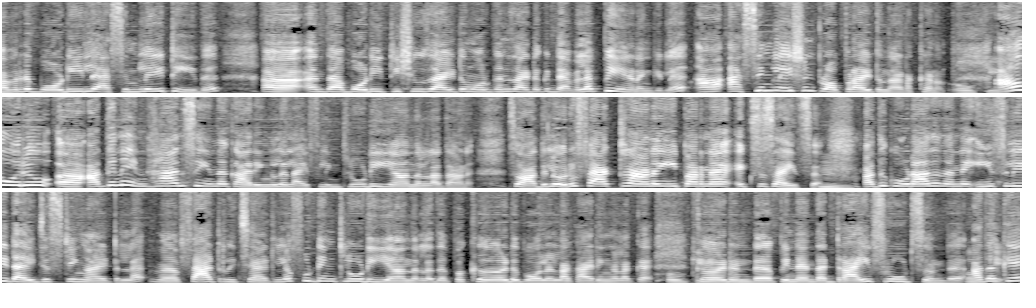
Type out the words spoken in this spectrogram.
അവരുടെ ബോഡിയിൽ അസിമുലേറ്റ് ചെയ്ത് എന്താ ബോഡി ടിഷ്യൂസ് ആയിട്ടും ഓർഗൻസ് ആയിട്ടൊക്കെ ഡെവലപ്പ് ചെയ്യണമെങ്കിൽ ആ അസിമുലേഷൻ പ്രോപ്പർ ആയിട്ട് നടക്കണം. ആ ഒരു അതിനെ എൻഹാൻസ് ചെയ്യുന്ന കാര്യങ്ങൾ ലൈഫിൽ ഇൻക്ലൂഡ് ചെയ്യുക എന്നുള്ളതാണ്. സോ അതിലൊരു ഫാക്ടറാണ് ഈ പറഞ്ഞ എക്സസൈസ് അത് കൂടാതെ തന്നെ ഈസിലി ഡൈജസ്റ്റിംഗ് ആയിട്ടുള്ള ഫാറ്റ് റിച്ച് ആയിട്ടുള്ള ഫുഡ് ഇൻക്ലൂഡ് ചെയ്യുക എന്നുള്ളത്. ഇപ്പൊ കേർഡ് പോലുള്ള കാര്യങ്ങളൊക്കെ കേർഡ് ഉണ്ട് പിന്നെ എന്താ ഡ്രൈ ഫ്രൂട്ട്സ് ഉണ്ട്. അതൊക്കെ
